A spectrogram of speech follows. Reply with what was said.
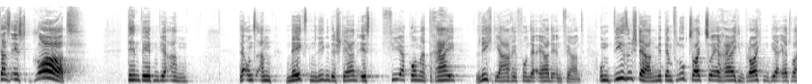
Das ist Gott. Den beten wir an. Der uns am nächsten liegende Stern ist 4,3 Lichtjahre von der Erde entfernt. Um diesen Stern mit dem Flugzeug zu erreichen, bräuchten wir etwa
